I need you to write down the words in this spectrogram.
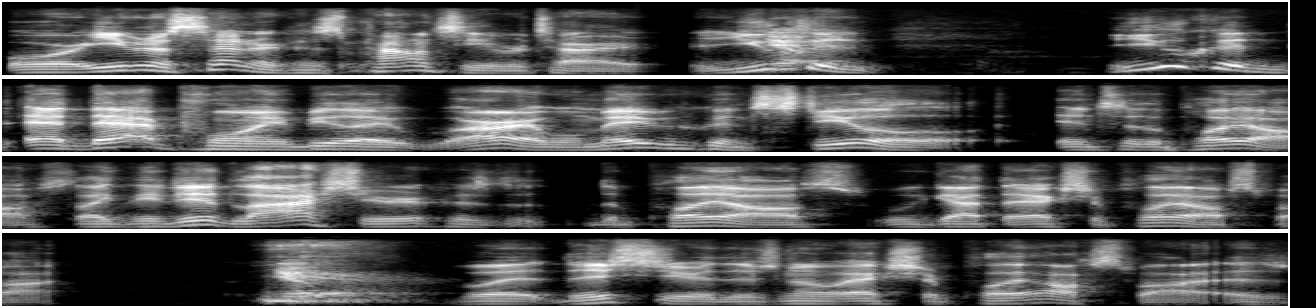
or even a center, because Pouncey retired, you yep. could you could at that point be like, all right, well maybe we can steal into the playoffs like they did last year because the, the, playoffs we got the extra playoff spot. Yeah. But this year there's no extra playoff spot as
